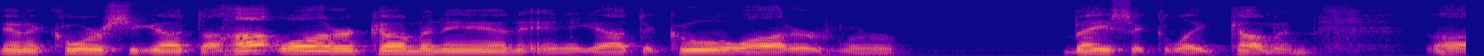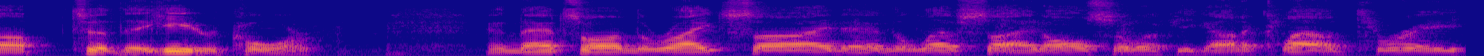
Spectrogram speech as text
And of course, you got the hot water coming in and you got the cool water or basically coming uh, to the heater core. And that's on the right side and the left side also if you got a Cloud 3.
